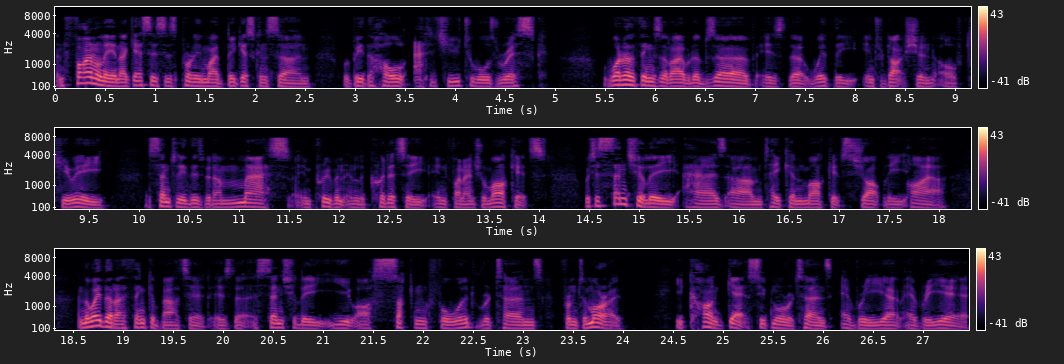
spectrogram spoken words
And finally, and I guess this is probably my biggest concern, would be the whole attitude towards risk. One of the things that I would observe is that with the introduction of QE, essentially there's been a mass improvement in liquidity in financial markets, which essentially has um, taken markets sharply higher. And the way that I think about it is that essentially you are sucking forward returns from tomorrow. You can't get supernormal returns every year, every year.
